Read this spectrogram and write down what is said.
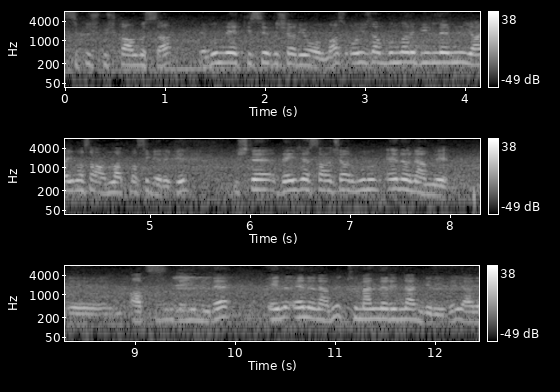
sıkışmış kalmışsa e, bunun etkisi dışarıya olmaz. O yüzden bunları birilerinin yayması, anlatması gerekir. İşte Deyce Sançar bunun en önemli e, atsızın deyimiyle en, en önemli tümenlerinden biriydi. Yani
